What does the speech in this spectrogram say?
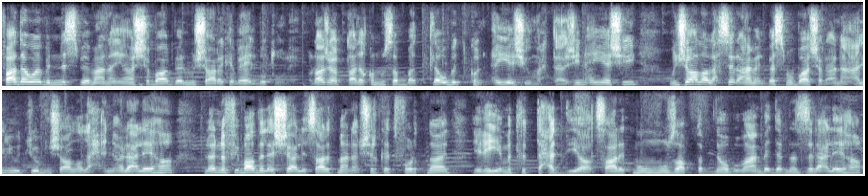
فهذا هو بالنسبة معنا يا شباب للمشاركة بهي البطولة. راجعوا التعليق المثبت لو بدكم أي شيء ومحتاجين أي شيء وإن شاء الله رح صير أعمل بس مباشر أنا على اليوتيوب إن شاء الله رح أنقل عليها لأنه في بعض الأشياء اللي صارت معنا بشركة Fortnite اللي هي مثل التحديات صارت مو مو ظابطة بنوب وما عم بقدر نزل عليها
